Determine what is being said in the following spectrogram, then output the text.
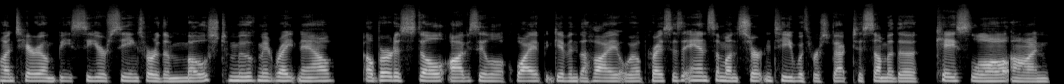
Ontario, and BC are seeing sort of the most movement right now. Alberta's still obviously a little quiet given the high oil prices and some uncertainty with respect to some of the case law on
